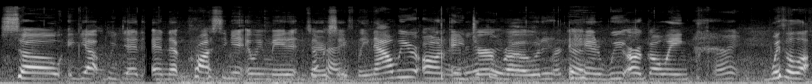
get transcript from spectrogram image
so, yep, we did end up crossing it and we made it there okay. safely. Now we are on a dirt road and we are going All right. With a lot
